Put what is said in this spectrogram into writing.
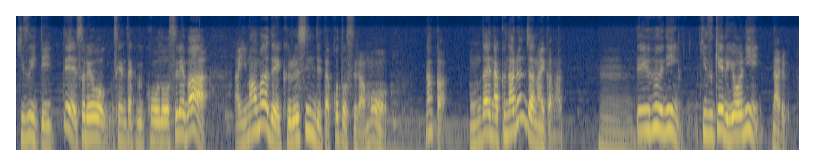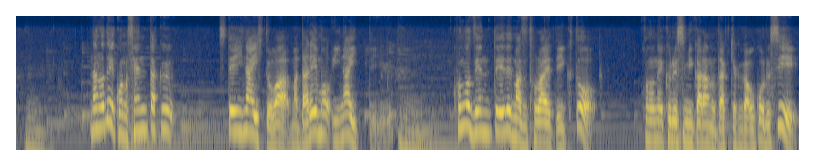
気づいていってそれを選択行動すればあ今まで苦しんでたことすらもなんか問題なくなるんじゃないかな。っうん。ていうふうに気づけるようになる。うん。なのでこの選択していない人は、まあ、誰もいないっていう。うん。この前提でまず捉えていくとこのね苦しみからの脱却が起こるし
